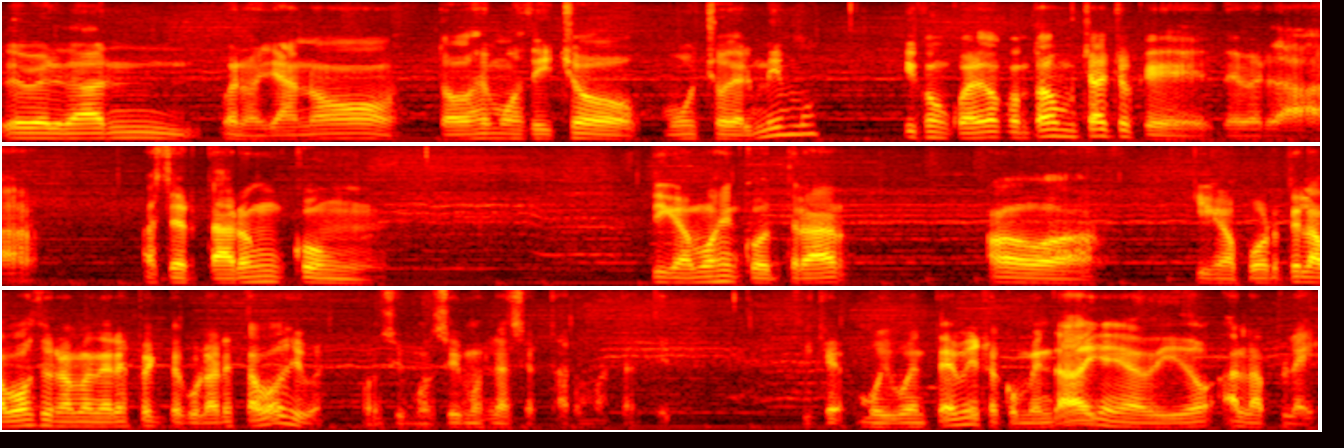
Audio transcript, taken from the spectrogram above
de verdad, bueno, ya no todos hemos dicho mucho del mismo y concuerdo con todos muchachos que de verdad acertaron con, digamos, encontrar a, quien aporte la voz de una manera espectacular esta voz y bueno, con Simón Simons le acertaron bastante. Así que muy buen tema y recomendado y añadido a la play.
